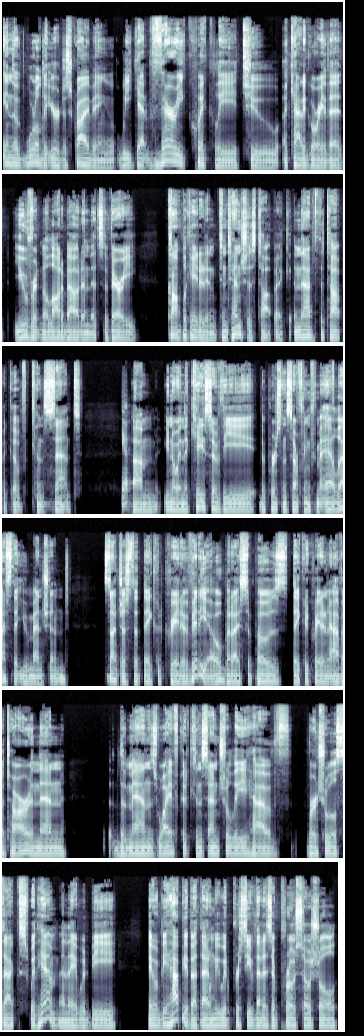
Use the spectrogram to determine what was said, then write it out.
in the world that you're describing, we get very quickly to a category that you've written a lot about and that's a very complicated and contentious topic, and that's the topic of consent. Yep. Um, you know, in the case of the the person suffering from ALS that you mentioned, it's not just that they could create a video, but I suppose they could create an avatar, and then the man's wife could consensually have virtual sex with him, and they would be they would be happy about that, and we would perceive that as a pro social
